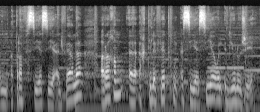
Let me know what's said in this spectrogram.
الأطراف السياسية الفاعلة رغم آه، اختلافاتهم السياسية والإيديولوجية.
